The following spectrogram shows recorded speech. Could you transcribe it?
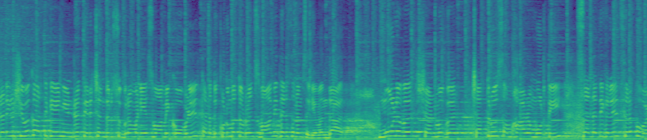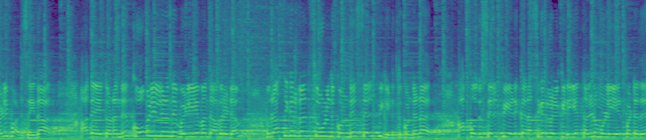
நடிகர் சிவகார்த்திகேயன் இன்று திருச்செந்தூர் சுப்பிரமணிய சுவாமி கோவிலில் தனது தரிசனம் செய்ய வந்தார். மூலவர் சண்முகர் சத்ரு சம்ஹாரமூர்த்தி சன்னதிகளில் சிறப்பு வழிபாடு செய்தார். அதனைத் தொடர்ந்து கோவிலில் இருந்து வெளியே வந்த அவரிடம் ரசிகர்கள் சூழ்ந்து கொண்டு செல்ஃபி எடுத்துக்கொண்டனர் அப்போது செல்ஃபி எடுக்க ரசிகர்களுக்கிடையே தள்ளுமுள்ளு ஏற்பட்டது.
